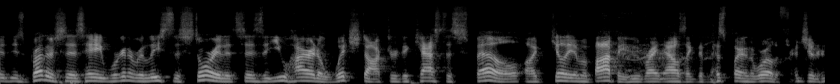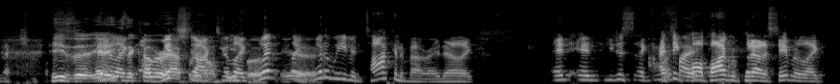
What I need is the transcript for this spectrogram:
uh, his brother says, Hey, we're going to release this story that says that you hired a witch doctor to cast a spell on Kylian Mbappe, who right now is like the best player in the world at French International. He's a, yeah, he's like, a cover witch doctor. Like, what, yeah. like, what are we even talking about right now? Like, and, and you just like, I, I think like, Paul Pogba put out a statement like,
